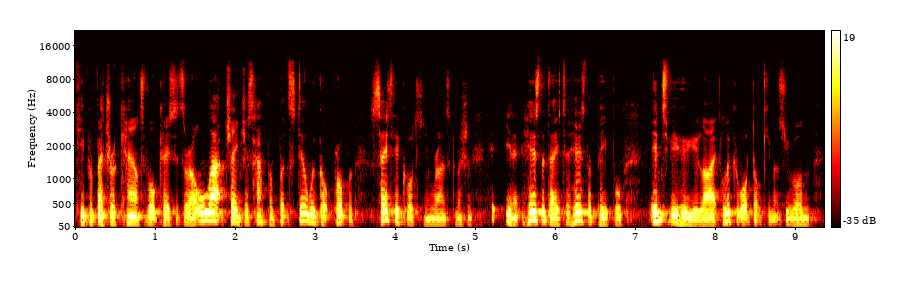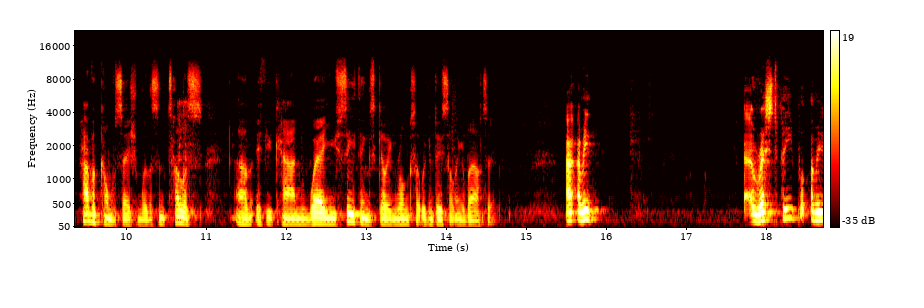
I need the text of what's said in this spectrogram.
keep a better account of what cases there are. All that change has happened, but still we've got problems. Say to the Equality and Human Rights Commission, you know, here's the data, here's the people, interview who you like, look at what documents you want, have a conversation with us, and tell us, um, if you can, where you see things going wrong so that we can do something about it. I, I mean, arrest people? I mean,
